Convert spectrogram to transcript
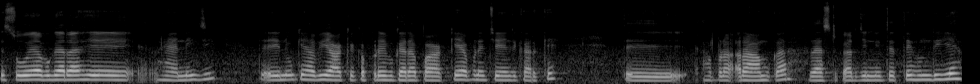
ਤੇ ਸੋਇਆ ਵਗੈਰਾ ਇਹ ਹੈ ਨਹੀਂ ਜੀ। ਤੇ ਇਹਨੂੰ ਕਿਹਾ ਵੀ ਆ ਕੇ ਕੱਪੜੇ ਵਗੈਰਾ ਪਾ ਕੇ ਆਪਣੇ ਚੇਂਜ ਕਰਕੇ ਤੇ ਆਪਣਾ ਆਰਾਮ ਕਰ ਰੈਸਟ ਕਰ ਜਿੰਨੀ ਤੇ ਤੇ ਹੁੰਦੀ ਹੈ।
